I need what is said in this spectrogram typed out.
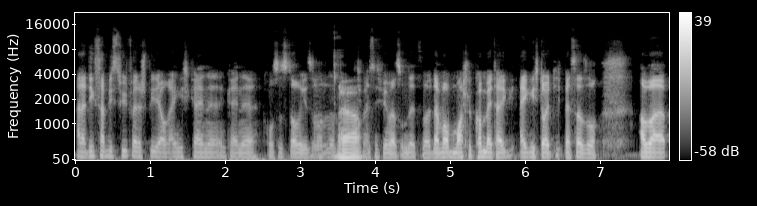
Allerdings haben die Street Fighter-Spiele ja auch eigentlich keine, keine große Story. So, ne? Ja. Ich weiß nicht, wie man das umsetzen soll. Da war Mortal Kombat halt eigentlich deutlich besser so. Aber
